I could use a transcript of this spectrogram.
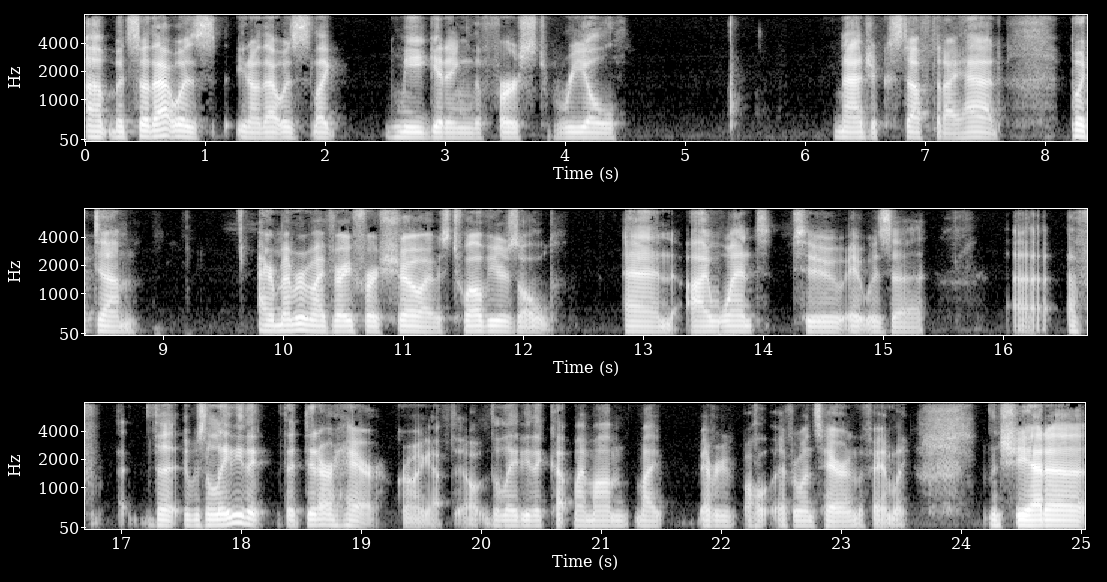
uh, but so that was you know that was like me getting the first real magic stuff that I had. But um, I remember my very first show. I was 12 years old, and I went to. It was a, a, a the it was a lady that that did our hair growing up. The, the lady that cut my mom my every all, everyone's hair in the family, and she had a,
